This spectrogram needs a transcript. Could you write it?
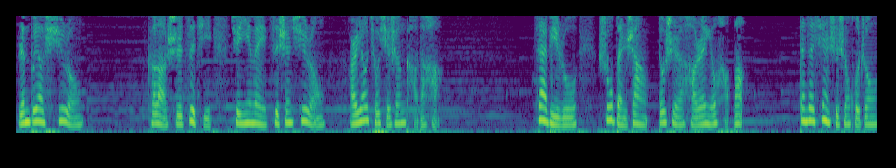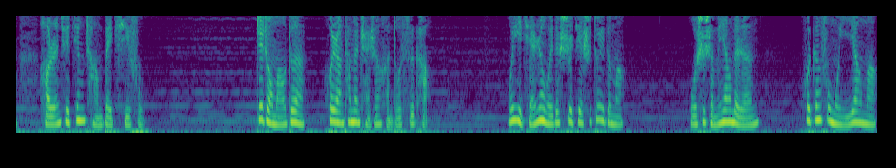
人不要虚荣，可老师自己却因为自身虚荣。而要求学生考得好。再比如，书本上都是好人有好报，但在现实生活中，好人却经常被欺负。这种矛盾会让他们产生很多思考：我以前认为的世界是对的吗？我是什么样的人？会跟父母一样吗？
